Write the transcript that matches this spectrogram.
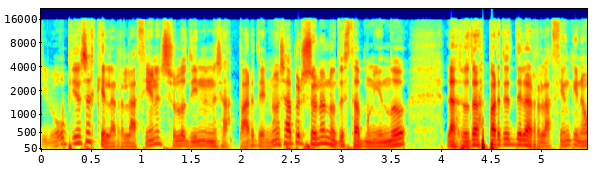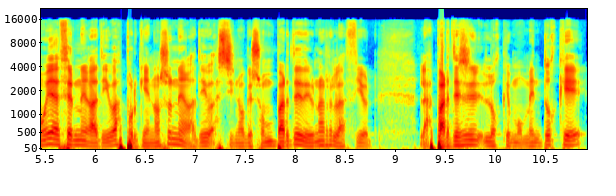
y luego piensas que las relaciones solo tienen esas partes, ¿no? Esa persona no te está poniendo las otras partes de la relación, que no voy a decir negativas porque no son negativas, sino que son parte de una relación. Las partes, los que momentos que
